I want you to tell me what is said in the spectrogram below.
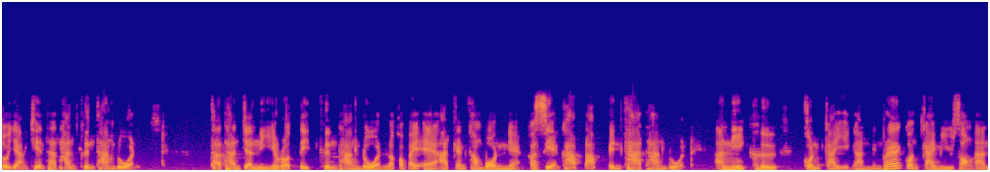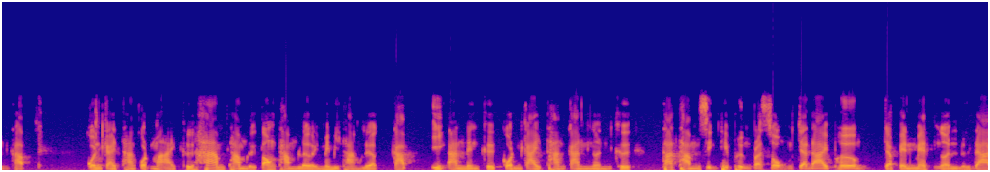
ตัวอย่างเช่น ถ้าท่านขึ้นทางด่วน ถ้าท่านจะหนีรถติดขึ้นทางด่วน แล้วก็ไปแออัดกันข้างบนเนี่ยก็เสียค่าปรับเป็นค่าทางด่วน อันนี้คือกลไกอีกอันหนึ่งเพราะฉะนั้นกลไกมีอยู่ 2 อันครับกลไกทางกฎหมายคือห้ามทำหรือต้องทำเลย ไม่มีทางเลือกกับอีกอันหนึ่งคือกลไกทางการเงิน คือ ถ้าทำสิ่งที่พึงประสงค์จะได้เพิ่ม จะเป็นเม็ดเงินหรือได้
